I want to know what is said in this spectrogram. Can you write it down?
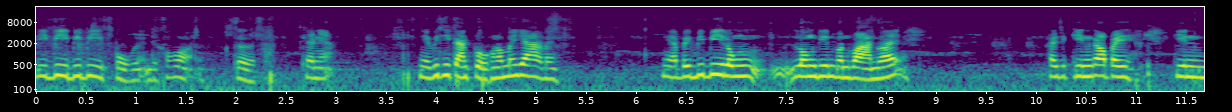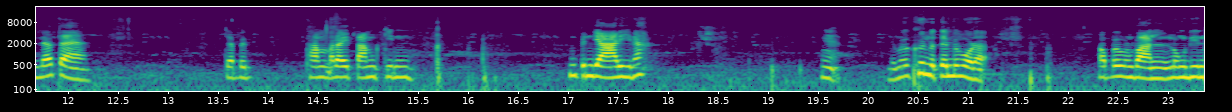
บีบีบีบีปลูกเนี่ยเดี๋ยวเขาก็เกิดแค่เนี้ยเนี่ยวิธีการปลูกของเราไม่ยากเลย เนี่ยไปบีบีลงลงดินหวานๆไว้ ใครจะกินก็เอาไปกินแล้วแต่ จะไปทำอะไรตามกิน มันเป็นยาดีนะ เนี่ยเดี๋ยวมันก็ขึ้นมาเต็มไปหมดอะเอาไปหวานๆลงดิน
